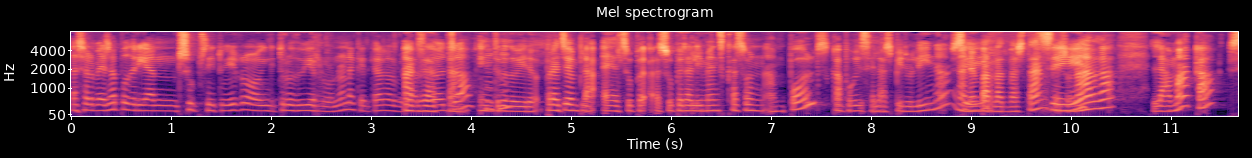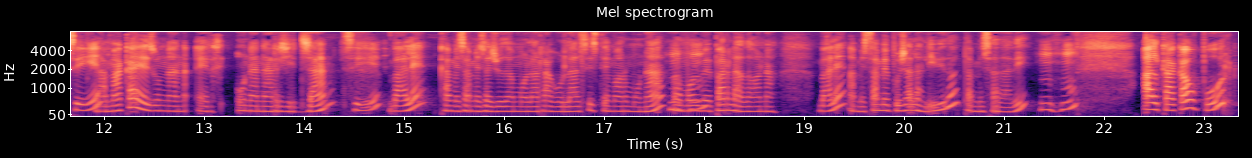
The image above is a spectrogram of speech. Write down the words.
la cervesa podrien substituir-lo o introduir-lo, no? En aquest cas, el, Exacte, la B12. introduir-ho. Per exemple, els, super, els superaliments que són en pols, que pugui ser l'espirulina, Sí. n'hem parlat bastant, Sí. que és una alga, la maca, Sí. la maca és un, ener- un energitzant, Sí. vale? que a més a més ajuda molt a regular el sistema hormonal, va molt bé per la dona. Vale? A més també puja la libido, també s'ha de dir. Mhm. El cacau pur,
